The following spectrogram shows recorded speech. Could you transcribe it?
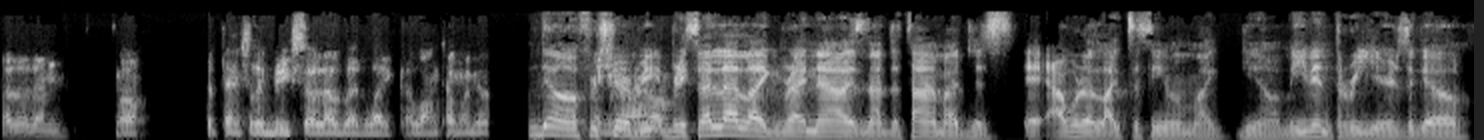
other than well potentially Brizuela, but like a long time ago? No, for sure. Brizuela, like right now, is not the time. I just, eh, I would have liked to see him, like you know, even three years ago,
